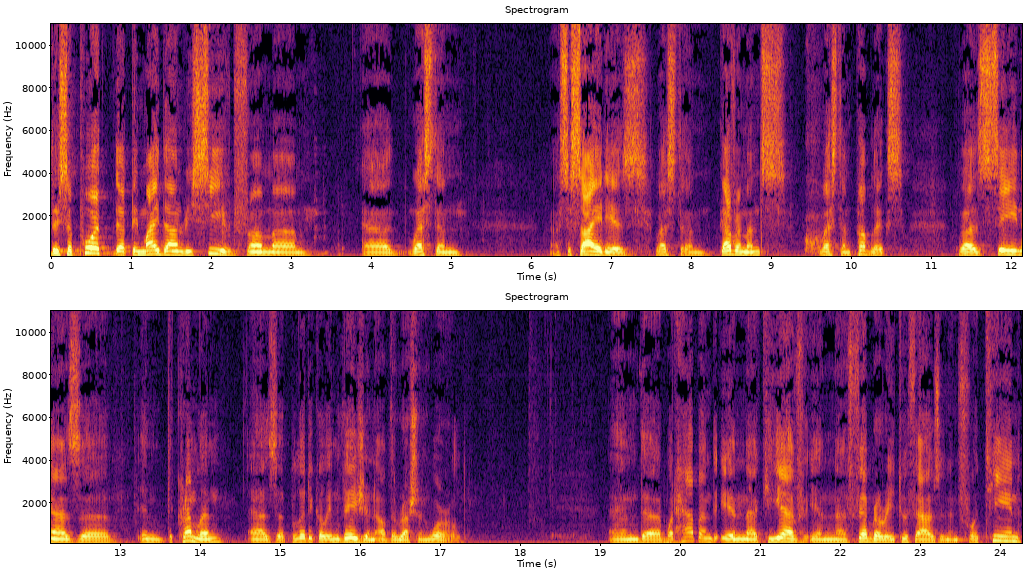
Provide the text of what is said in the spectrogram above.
the, support that the Maidan received from um, uh, Western uh, societies, Western governments, Western publics, was seen as, uh, in the Kremlin, as a political invasion of the Russian world. And uh, what happened in uh, Kiev in uh, February 2014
